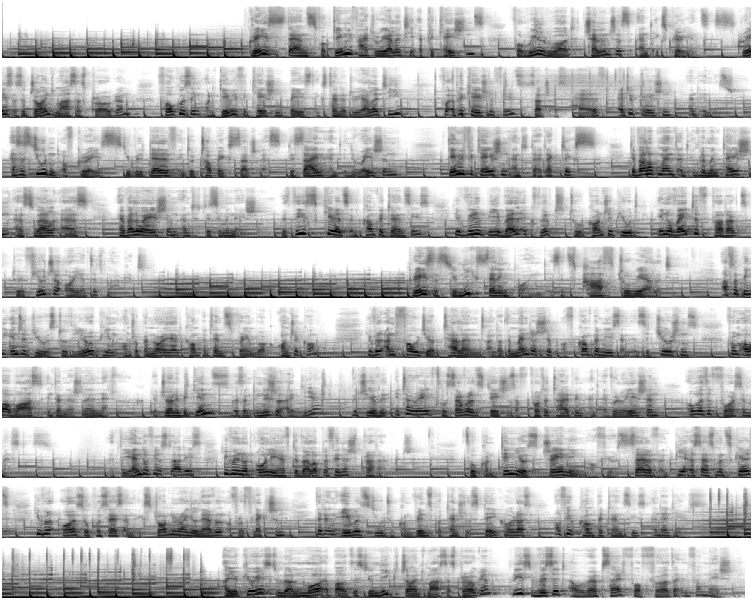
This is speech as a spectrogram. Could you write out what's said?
GRACE stands for Gamified Reality Applications for real-world challenges and experiences. GRACE is a joint master's program focusing on gamification-based extended reality for application fields such as health, education and industry. As a student of GRACE, you will delve into topics such as design and innovation, gamification and didactics, development and implementation, as well as evaluation and dissemination. With these skills and competencies, you will be well equipped to contribute innovative products to a future-oriented market. Grace's unique selling point is its path to reality. After being introduced to the European Entrepreneurial Competence Framework EntreComp, you will unfold your talent under the mentorship of companies and institutions from our vast international network. Your journey begins with an initial idea which you will iterate through several stages of prototyping and evaluation over the four semesters. At the end of your studies, you will not only have developed a finished product. Through continuous training of yourself and peer assessment skills, you will also possess an extraordinary level of reflection that enables you to convince potential stakeholders of your competencies and ideas. Are you curious to learn more about this unique Joint Masters program? Please visit our website for further information.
